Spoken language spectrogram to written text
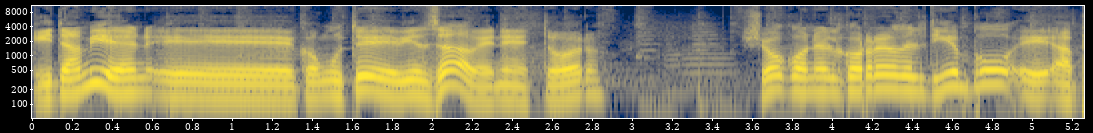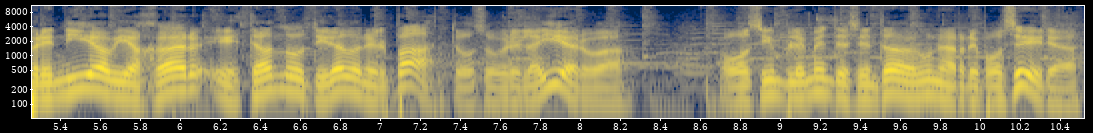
Y también, eh, como usted bien sabe, Néstor, yo con el correr del tiempo eh, aprendí a viajar estando tirado en el pasto, sobre la hierba, o simplemente sentado en una reposera.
